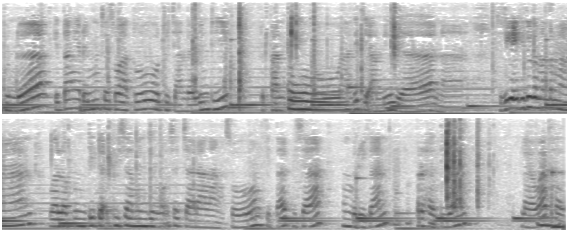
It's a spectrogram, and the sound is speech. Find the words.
Bunda, kita ngirimin sesuatu dicandalin di depan pintu. Nanti diambil ya. Nah, jadi kayak gitu teman-teman. Walaupun tidak bisa menjenguk secara langsung, kita bisa memberikan perhatian lewat hal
